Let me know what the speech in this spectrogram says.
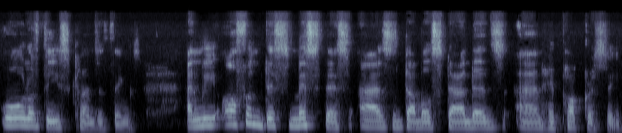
all of these kinds of things. And we often dismiss this as double standards and hypocrisy.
